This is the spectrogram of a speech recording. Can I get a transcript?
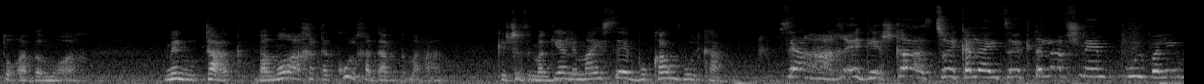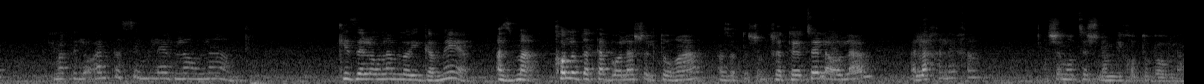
תורה במוח, מנותק, במוח אתה כולך דף גמרא, כשזה מגיע למעשה בוקה ומבולקה. זה הרגש, כעס, צועק עליי, צועקת עליו, שניהם מבולבלים. אמרתי לו, אל תשים לב לעולם, כי זה לעולם לא ייגמר. אז מה, כל עוד אתה בעולה של תורה, אז אתה. כשאתה יוצא לעולם, הלך עליך, השם רוצה שנמליך אותו בעולם.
